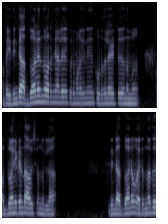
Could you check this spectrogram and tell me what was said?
അപ്പോൾ ഇതിന്റെ അധ്വാനം എന്ന് പറഞ്ഞാൽ കുരുമുളകിന് കൂടുതലായിട്ട് നമ്മൾ അധ്വാനിക്കേണ്ട ആവശ്യമൊന്നുമില്ല. ഇതിന്റെ അധ്വാനം വരുന്നത്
